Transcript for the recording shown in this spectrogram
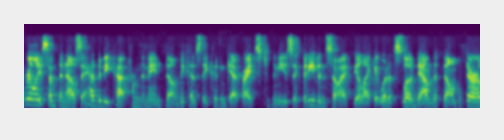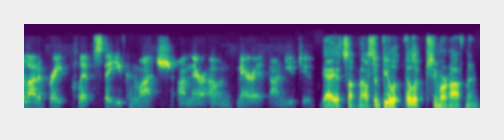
really something else. It had to be cut from the main film because they couldn't get rights to the music. But even so, I feel like it would have slowed down the film. But there are a lot of great clips that you can watch on their own merit on YouTube. Yeah, it's something else. And Philip, Seymour Hoffman,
